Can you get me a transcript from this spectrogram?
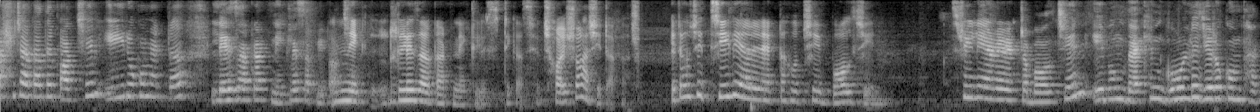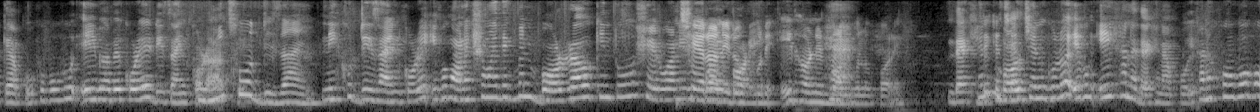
আশি টাকাতে পাচ্ছেন এইরকম একটা লেজার কাট নেকলেস আপনি পাচ্ছেন। লেজার কাট নেকলেস ঠিক আছে ছয়শো আশি টাকা। এটা হচ্ছে থ্রি লেয়ারের একটা হচ্ছে বল চেন থ্রি লেয়ারের একটা বল চেন এবং দেখেন গোল্ডে যেরকম থাকে আপু হুবহু এইভাবে করে ডিজাইন করা নিখুঁত ডিজাইন। নিখুঁত ডিজাইন করে এবং অনেক সময় দেখবেন বড়রাও কিন্তু শেরওয়ানি শেরানির উপরে এই ধরনের হ্যাঁ। বলগুলো পরে। দেখেন বল চেনগুলো এবং এইখানে দেখেন আপু এখানে হুবহু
